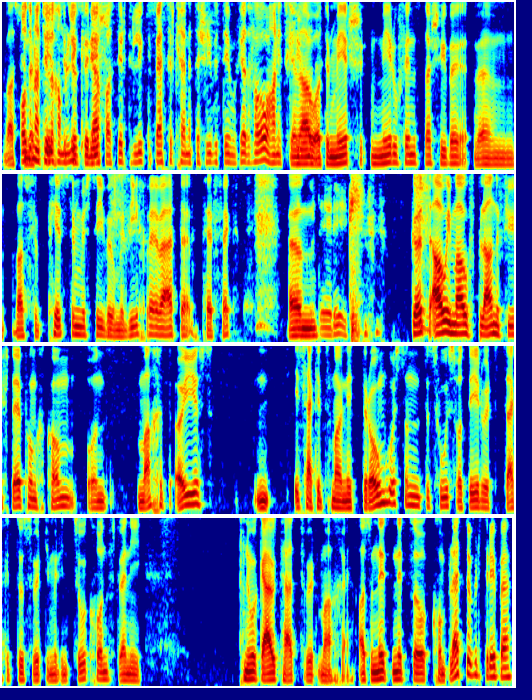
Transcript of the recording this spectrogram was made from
was für Oder natürlich am er ja, falls ihr den Lügen besser kennt, dann schreibt ihm auf jeden Fall, oh, habe ich das Gefühl. Genau, oder? mir, mir auf Insta schreiben, ähm, was für Pisser wir sind, weil wir reich werden. Perfekt. Ähm, geht alle mal auf planer5d.com und macht euer, ich sage jetzt mal nicht Traumhaus, sondern das Haus, das ihr würdet sagen, das würde ich mir in Zukunft, wenn ich genug Geld hätte, würde machen. Also nicht, nicht so komplett übertrieben,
